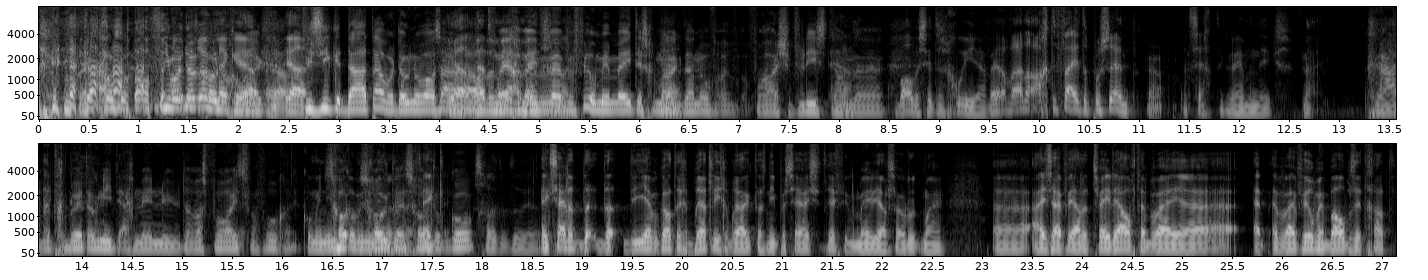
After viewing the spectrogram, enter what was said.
die wordt ook gewoon nog lekker, ja. gebruikt. Ja. Fysieke data wordt ook nog wel eens we aangehaald. hebben Van, meer ja, we, hebben, we hebben veel meer meters gemaakt Ja. dan, of vooral als je verliest, Ja. dan... eh, Balbezit is een goeie. Ja. We we hadden 58 procent. Ja. Dat zegt natuurlijk helemaal niks. Ja, dat gebeurt ook niet echt meer nu. Dat was vooral iets van vroeger. Kom je niet, Scho- kom je niet schoten, meer- schoten Ik- op goal. Schoot op doel, ja. Ik zei dat, dat, die heb ik wel tegen Bradley gebruikt. Dat is niet per se als je het richting de media of zo doet. Maar eh, hij zei van ja, de tweede helft hebben wij, eh, heb- hebben wij veel meer balbezit gehad.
